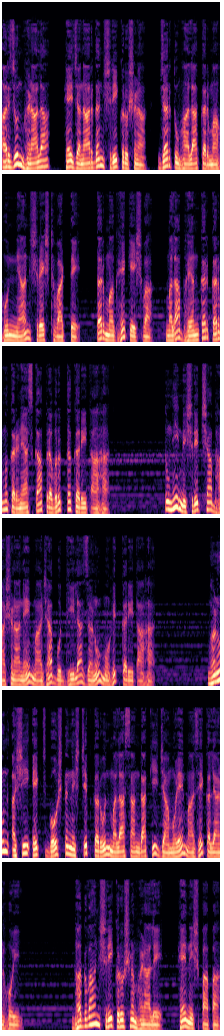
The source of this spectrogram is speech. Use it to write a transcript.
अर्जुन म्हणाला हे जनार्दन श्रीकृष्णा जर तुम्हाला कर्माहून ज्ञान श्रेष्ठ वाटते तर मग हे केशवा मला भयंकर कर्म करण्यास का प्रवृत्त करीत आहात? तुम्ही मिश्रितच्या भाषणाने माझ्या बुद्धीला जणू मोहित करीत आहात. म्हणून अशी एक गोष्ट निश्चित करून मला सांगा की ज्यामुळे माझे कल्याण होईल. भगवान श्रीकृष्ण म्हणाले हे निष्पापा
